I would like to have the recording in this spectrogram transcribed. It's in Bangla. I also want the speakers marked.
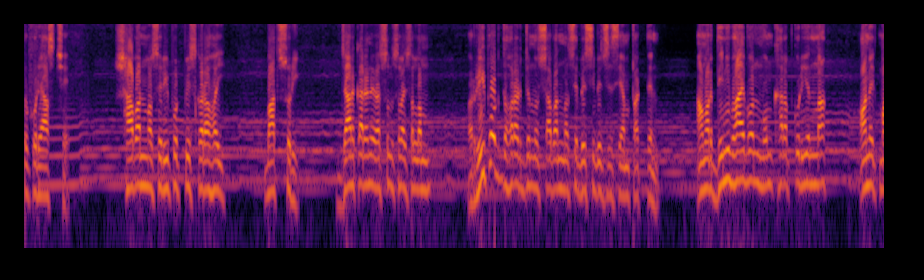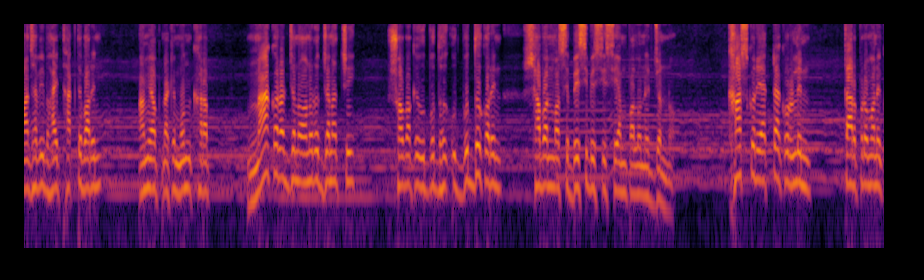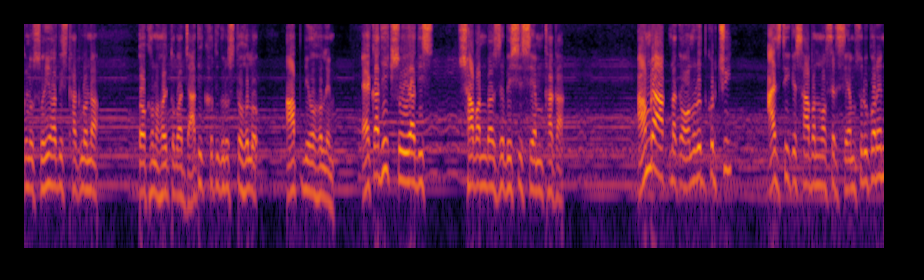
Speaker 1: করে আসছে। শাবান মাসে রিপোর্ট পেশ করা হয় বাৎসরিক। যার কারণে রাসুল সাল্লাহ সাল্লাম রিপোর্ট ধরার জন্য শাবান মাসে বেশি বেশি শ্যাম থাকতেন আমার দিনী ভাই বোন, মন খারাপ করিয়েন না। অনেক মাঝাবি ভাই থাকতে পারেন। আমি আপনাকে মন খারাপ না করার জন্য অনুরোধ জানাচ্ছি। সবাকে উদ্বুদ্ধ উদ্বুদ্ধ করেন শাবান মাসে বেশি বেশি শ্যাম পালনের জন্য। খাস করে একটা করলেন, তার প্রমাণে কোনো সহি হাদিস থাকল না। তখন হয়তোবা জাতি ক্ষতিগ্রস্ত হলো। আপনিও হলেন একাধিক সহি হাদিস সাবান মাসে বেশি শ্যাম থাকা। আমরা আপনাকে অনুরোধ করছি, আজ থেকে সাবান মাসের শ্যাম শুরু করেন,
